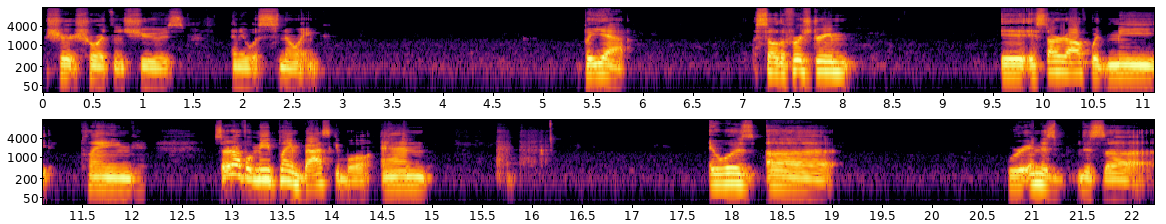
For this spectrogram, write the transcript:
shirt shorts and shoes and it was snowing. But yeah so the first dream it, it started off with me playing started off with me playing basketball and it was uh we're in this this uh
